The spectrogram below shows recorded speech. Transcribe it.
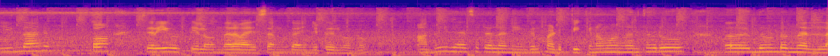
നീന്താനും ഇപ്പോൾ ചെറിയ കുട്ടിയല്ല ഒന്നര വയസ്സങ്ങ് കഴിഞ്ഞിട്ടല്ലേ ഉള്ളൂ അത് വിചാരിച്ചിട്ടല്ല നീന്തൽ പഠിപ്പിക്കണം അങ്ങനത്തെ ഒരു ഇതുകൊണ്ടൊന്നുമല്ല.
